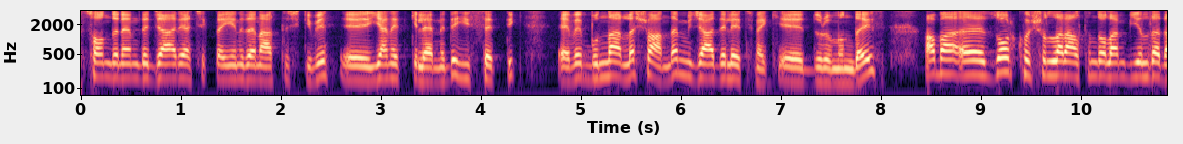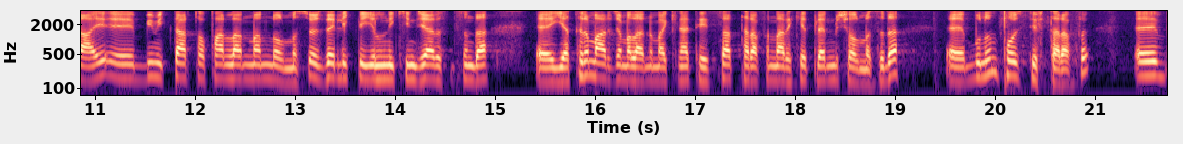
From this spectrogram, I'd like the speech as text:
son dönemde cari açıkta yeniden artış gibi e, yan etkilerini de hissettik E, ve bunlarla şu anda mücadele etmek e, durumundayız. Ama e, zor koşullar altında olan bir yılda dahi e, bir miktar toparlanmanın olması özellikle yılın ikinci yarısında e, yatırım harcamalarını makine tesisat tarafının hareketlenmiş olması da e, bunun pozitif tarafı.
